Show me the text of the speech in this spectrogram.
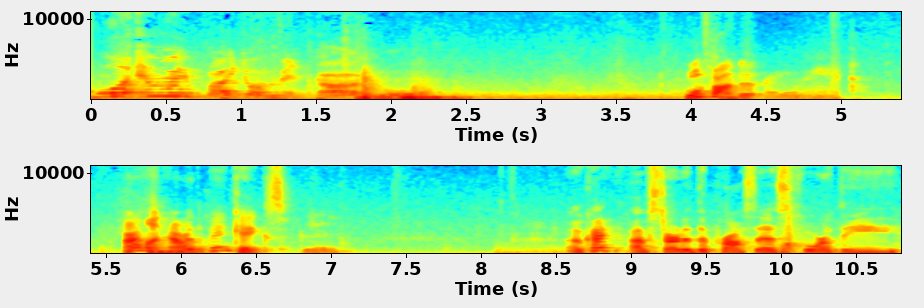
What am I biometado? We'll find it. Irelyn, how are the pancakes? Good. Okay, I've started the process for the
